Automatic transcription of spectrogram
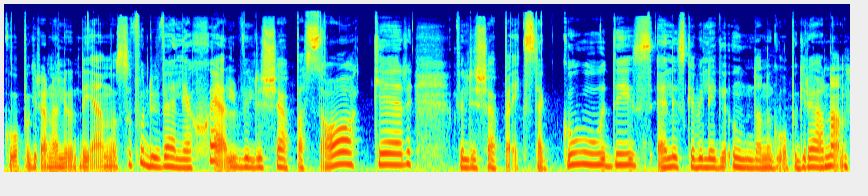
gå på Gröna Lund igen och så får du välja själv. Vill du köpa saker? Vill du köpa extra godis? Eller ska vi lägga undan och gå på Grönan?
